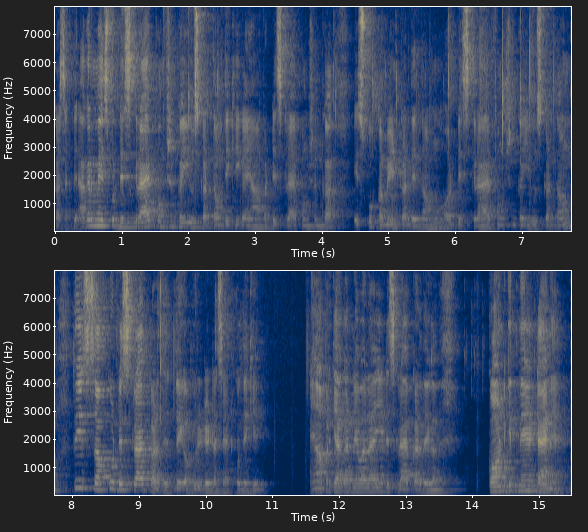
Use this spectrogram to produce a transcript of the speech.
कर सकते हैं। अगर मैं इसको डिस्क्राइब फ़ंक्शन का यूज़ करता हूँ, देखिएगा यहाँ पर डिस्क्राइब फ़ंक्शन का, इसको कमेंट कर देता हूँ और डिस्क्राइब फ़ंक्शन का यूज़ करता हूँ। तो ये सबको डिस्क्राइब कर दे, देगा पूरी डेटा सेट को। देखिए, यहाँ पर क्या करने वाला है? ये डिस्क्राइब कर देगा। काउंट कितने हैं? टेन है।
